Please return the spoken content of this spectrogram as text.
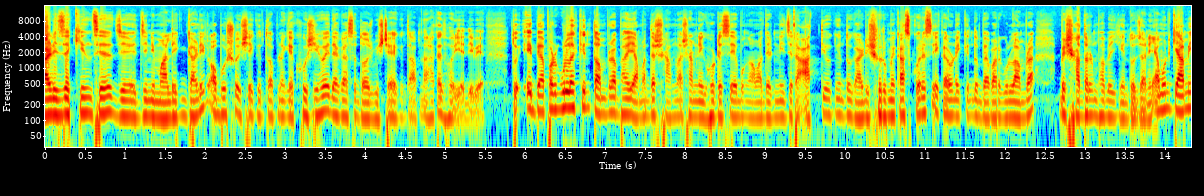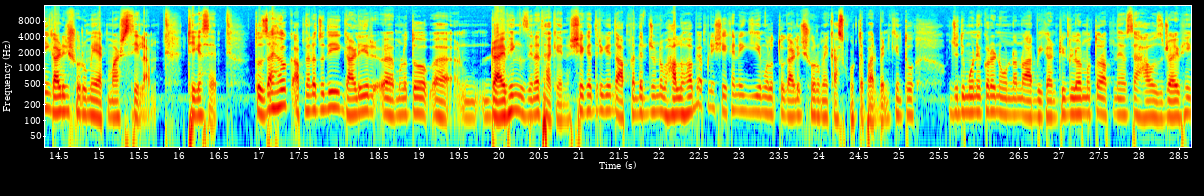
গাড়ি যে কিনছে, যে যিনি মালিক গাড়ির, অবশ্যই সে কিন্তু আপনাকে খুশি হয়ে দেখা যাচ্ছে দশ বিশ টাকা কিন্তু আপনার হাতে ধরিয়ে দিবে। তো এই ব্যাপারগুলো কিন্তু আমরা ভাই আমাদের সামনাসামনি ঘটেছে এবং আমাদের নিজেরা আত্মীয় কিন্তু গাড়ির শোরুমে কাজ করেছে এই কারণে কিন্তু ব্যাপারগুলো আমরা বেশ সাধারণভাবেই কিন্তু জানি। এমনকি আমি গাড়ির শোরুমে এক মাস ছিলাম, ঠিক আছে? তো যাই হোক, আপনারা যদি গাড়ির মূলত ড্রাইভিং জেনে থাকেন, সেক্ষেত্রে কিন্তু আপনাদের জন্য ভালো হবে। আপনি সেখানে গিয়ে মূলত গাড়ির শোরুমে কাজ করতে পারবেন। কিন্তু যদি মনে করেন অন্যান্য আরবি কান্ট্রিগুলোর মতো আপনি হচ্ছে হাউস ড্রাইভিং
